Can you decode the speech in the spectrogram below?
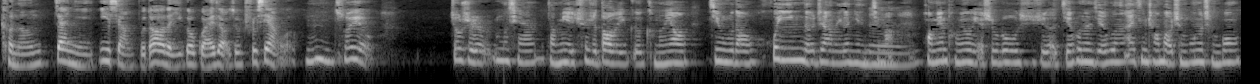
可能在你意想不到的一个拐角就出现了。嗯，所以就是目前咱们也确实到了一个可能要进入到婚姻的这样的一个年纪嘛。嗯旁边朋友也是陆陆续续的，结婚的结婚，爱情长跑成功的成功。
